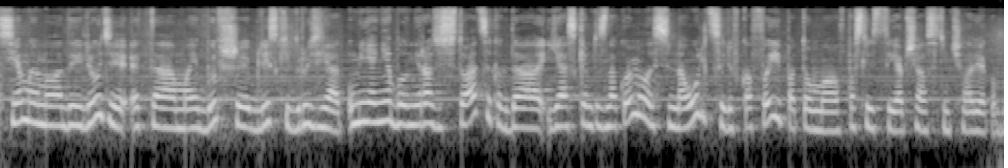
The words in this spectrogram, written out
Все мои молодые люди – это мои бывшие близкие друзья. У меня не было ни разу ситуации, когда я с кем-то знакомилась на улице или в кафе, и потом э, впоследствии я общалась с этим человеком.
